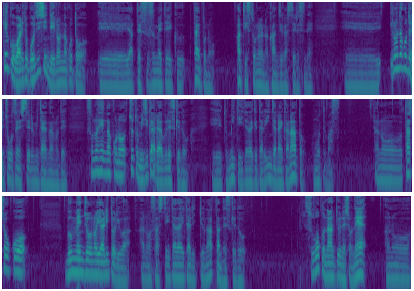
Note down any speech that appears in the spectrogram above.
結構割とご自身でいろんなことを、えー、やって進めていくタイプのアーティストのような感じがしてですね、えー、いろんなことに挑戦してるみたいなので、その辺がこのちょっと短いライブですけど、えっ、ー、と、見ていただけたらいいんじゃないかなと思ってます。あの、多少こう、文面上のやり取りはあのさせていただいたりっていうのあったんですけど、すごくなんて言うんでしょうね、あの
